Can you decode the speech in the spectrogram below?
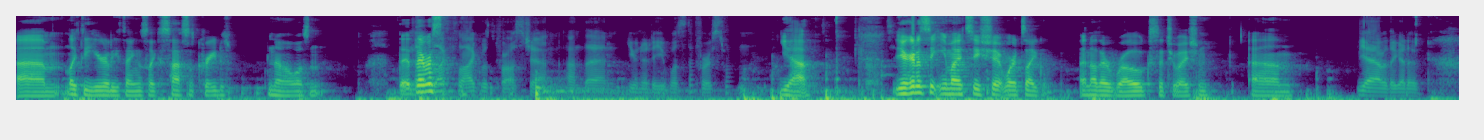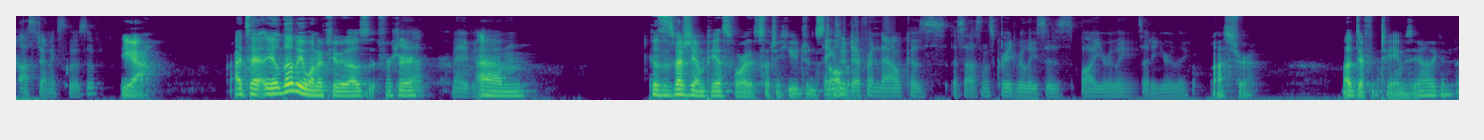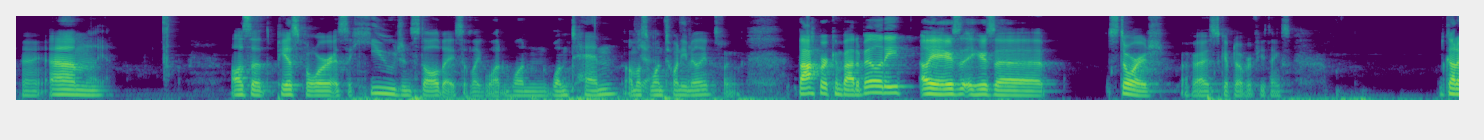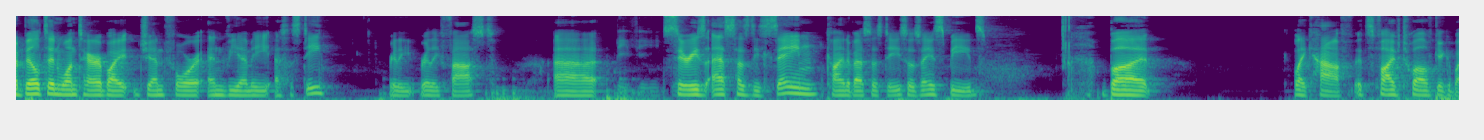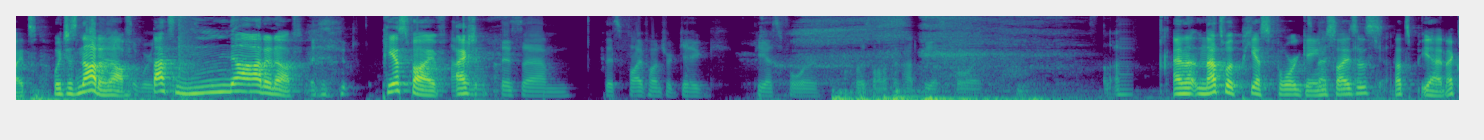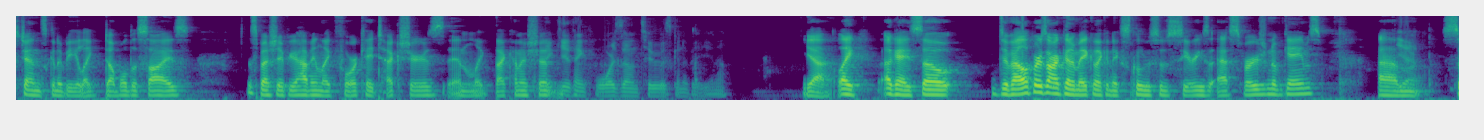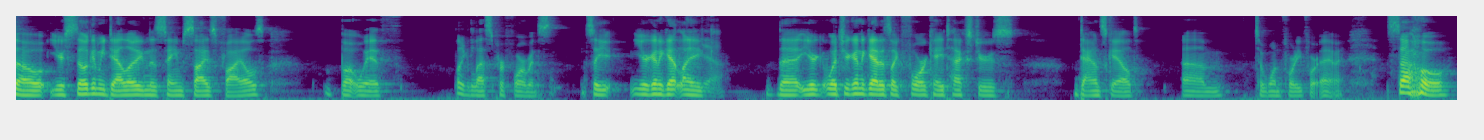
Um, like the yearly things like Assassin's Creed. was- No, it wasn't. There, No, there was Black Flag was cross-gen, and then Unity was the first one. yeah. You're gonna see. You might see shit where it's like another rogue situation. Um, Yeah, where they got a last-gen exclusive. yeah, I'd say yeah, there'll be one or two of those for Yeah, sure. Maybe. Um, because especially on PS4, there's such a huge install. Things are different now because Assassin's Creed releases bi-yearly instead of yearly. That's true. A lot of different teams, you know. They can. alright. Um, yeah. Also, the PS4 is a huge install base of like what one one ten, almost Yeah, one it's twenty million. It's fucking- Backward compatibility. Oh yeah, here's a, here's a storage. I skipped over a few things. It's got a built-in one terabyte Gen 4 NVMe SSD, really really fast. Uh, Beefy. Series S has the same kind of SSD, so same speeds, but like half. It's 512 gigabytes, which is not enough. that's That's not enough. PS5 I actually. this um this 500 gig PS4 for as long as I've had PS4. And, and that's what PS4 game Especially size next is. gen. That's yeah, next gen's gonna be like double the size, especially if you're having like 4K textures and like that kind of shit. do you think Warzone 2 is going to be? You know. Yeah, like okay, so developers aren't gonna make like an exclusive Series S version of games. Um, Yeah. So you're still gonna be downloading the same size files, but with like less performance. So you- you're gonna get like yeah. the you're what you're gonna get is like 4K textures downscaled um to 144 anyway so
